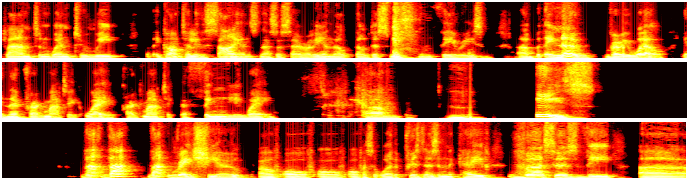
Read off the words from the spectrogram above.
plant and when to reap, but they can't tell you the science necessarily, and they'll, they'll dismiss some theories, uh, but they know very well in their pragmatic way, pragmatic, their thingly way. Um, is that that that ratio of of of, of as it were the prisoners in the cave versus the uh,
